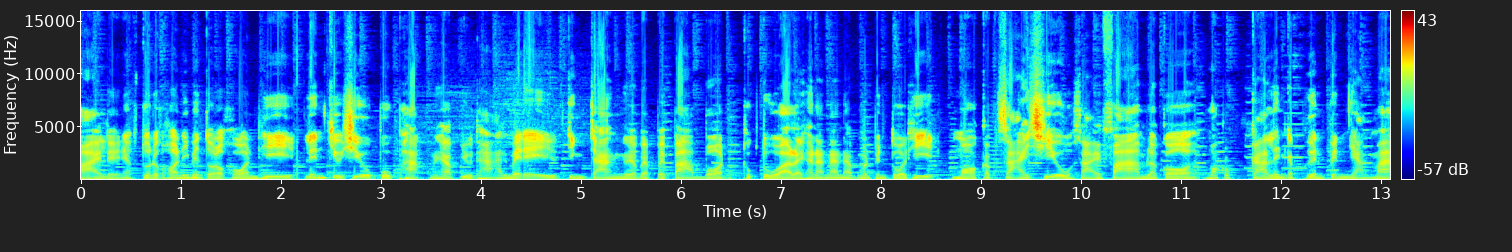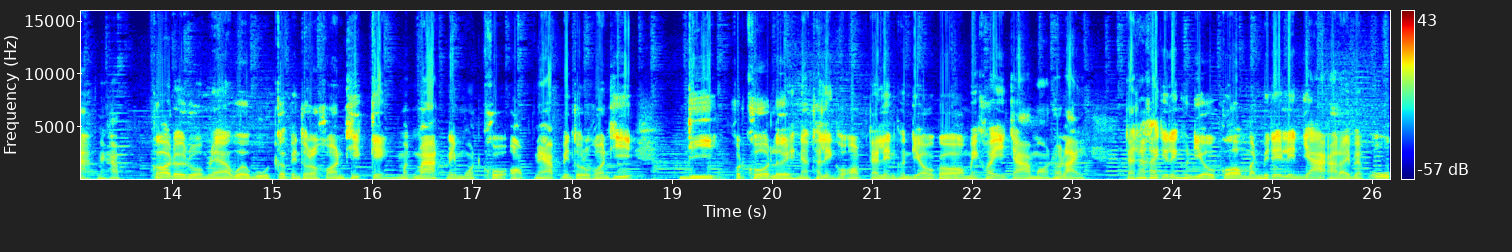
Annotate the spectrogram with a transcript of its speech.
บายๆเลยนะครับ ตัวละครนี้เป็นตัวละครที่เล่นชิวๆปลูกผักนะครับ อยู่ฐานไม่ได้จริงจังเลยแบบไปปราบบอสทุกตัวอะไรขนาดนั้นนะครับมันเป็นตัวที่เหมาะกับสายชิลสายฟาร์ม แล้วก็เหมาะกับการเล่นกับเพื่อนเป็นอย่างมากนะครับก็โดยรวมแล้วเวอร์บูดก็เป็นตัวละครที่เก่งมากๆ ในโหมดโคออปนะครับเป็นตัวละครที่ดีโคตรเลยนะถ้าเล่นโคออปแต่เล่นคนเดียวก็ไม่ค่อยจะเหมาะเท่าไหร่ แต่ถ้าใครจะเล่นคนเดียวก็มันไม่ได้เล่นยากอะไรแบบโอ้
